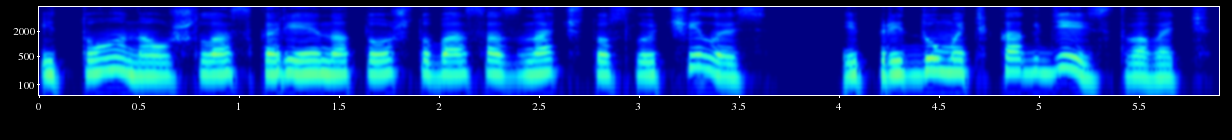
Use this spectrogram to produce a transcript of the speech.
И то она ушла скорее на то, чтобы осознать, что случилось, и придумать, как действовать.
